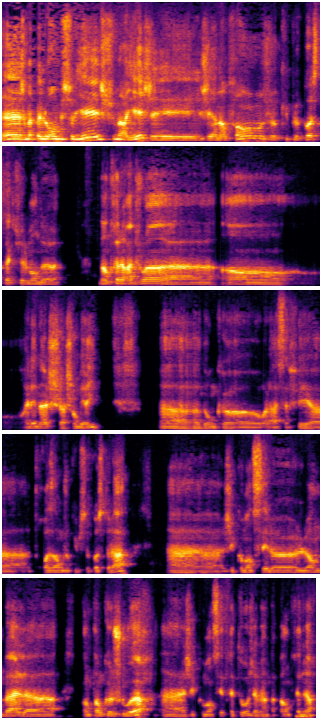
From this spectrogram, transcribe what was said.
Euh, Je m'appelle Laurent Busselier, je suis marié, j'ai un enfant, j'occupe le poste actuellement d'entraîneur adjoint euh, en LNH à Chambéry. Euh, donc voilà, ça fait trois ans que j'occupe ce poste-là. j'ai commencé le, le handball en tant que joueur. j'ai commencé très tôt, j'avais un papa entraîneur.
